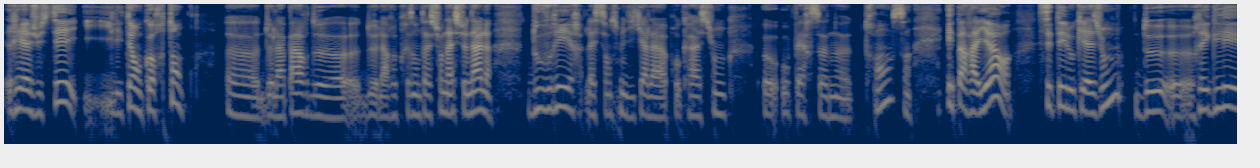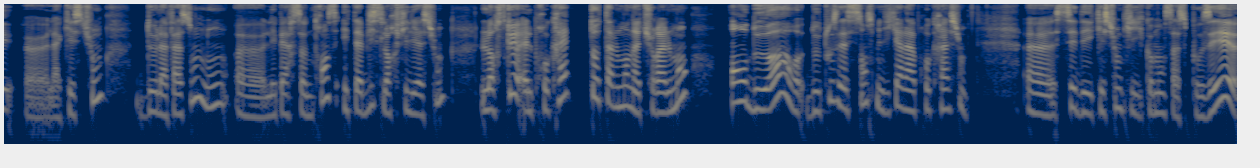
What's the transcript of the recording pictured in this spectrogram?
réajustées, il était encore temps euh, de la part de, la représentation nationale d'ouvrir l'assistance médicale à la procréation euh, aux personnes trans. Et par ailleurs, c'était l'occasion de euh, régler la question de la façon dont les personnes trans établissent leur filiation lorsqu'elles procréent totalement naturellement en dehors de toute assistance médicale à la procréation. c'est des questions qui commencent à se poser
